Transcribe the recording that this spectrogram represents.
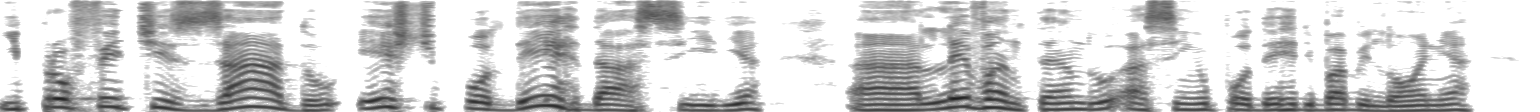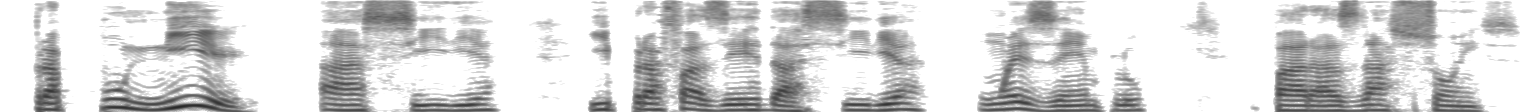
e profetizado este poder da Síria, ah, levantando assim o poder de Babilônia para punir à Síria e para fazer da Síria um exemplo para as nações.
